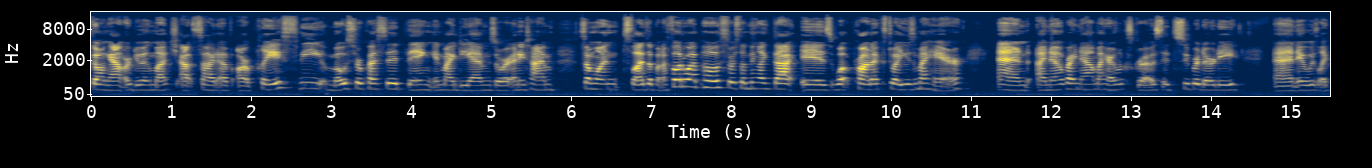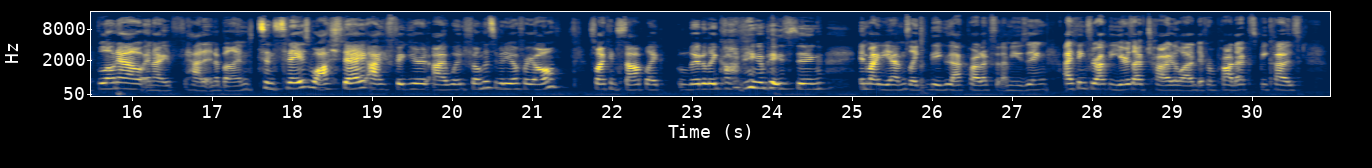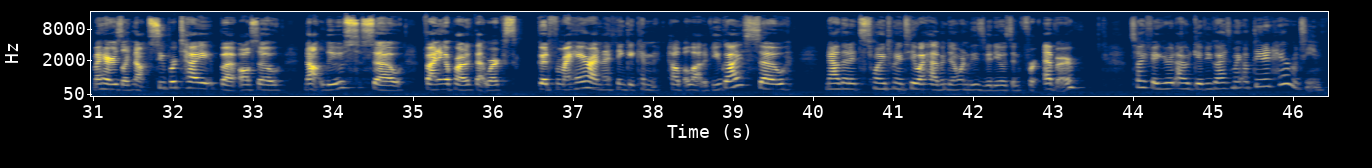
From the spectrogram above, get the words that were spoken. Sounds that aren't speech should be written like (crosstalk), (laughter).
going out or doing much outside of our place. The most requested thing in my DMs or anytime someone slides up on a photo I post or something like that is what products do I use in my hair? And I know right now my hair looks gross. It's super dirty and it was like blown out and I've had it in a bun. Since today's wash day, I figured I would film this video for y'all so I can stop like literally (laughs) copying and pasting in my DMs like the exact products that I'm using. I think throughout the years I've tried a lot of different products because my hair is like not super tight but also not loose. So finding a product that works good for my hair and I think it can help a lot of you guys. So now that it's 2022, I haven't done one of these videos in forever. So I figured I would give you guys my updated hair routine.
